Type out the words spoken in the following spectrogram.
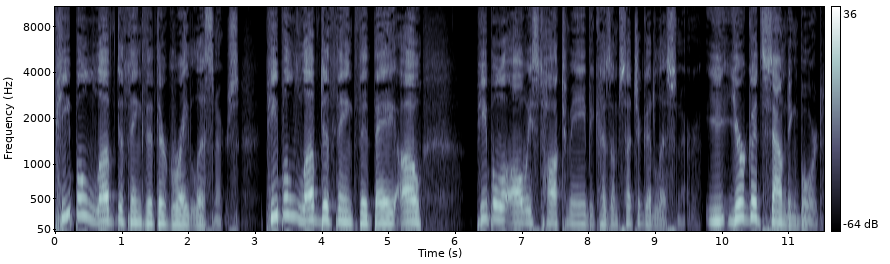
people love to think that they're great listeners. People love to think that they oh people always talk to me because I'm such a good listener. You're a good sounding board.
